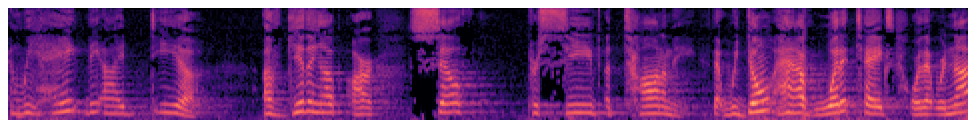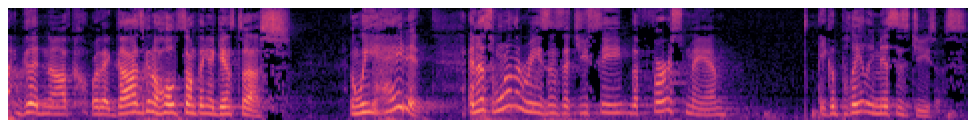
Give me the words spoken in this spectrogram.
And we hate the idea of giving up our self perceived autonomy, that we don't have what it takes, or that we're not good enough, or that God's going to hold something against us. And we hate it. And that's one of the reasons that you see the first man, he completely misses Jesus.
